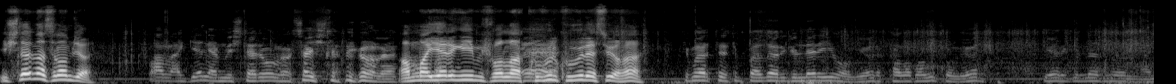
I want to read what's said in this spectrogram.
İşler nasıl amca? Vallahi gelen müşteri olursa işleri olur. Ama yerin iyiymiş vallahi. He. Kuvül kuvül esiyor ha. Cumartesi pazar günleri iyi oluyor. Kalabalık oluyor. Diğer günler normal.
